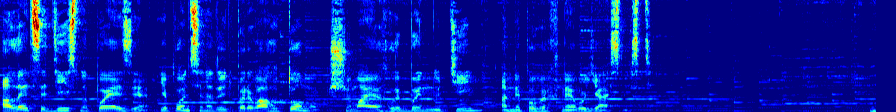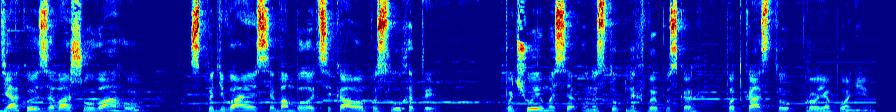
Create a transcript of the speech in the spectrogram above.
Але це дійсно поезія. Японці надають перевагу тому, що має глибинну тінь, а не поверхневу ясність. Дякую за вашу увагу. Сподіваюся, вам було цікаво послухати. Почуємося у наступних випусках подкасту про Японію.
